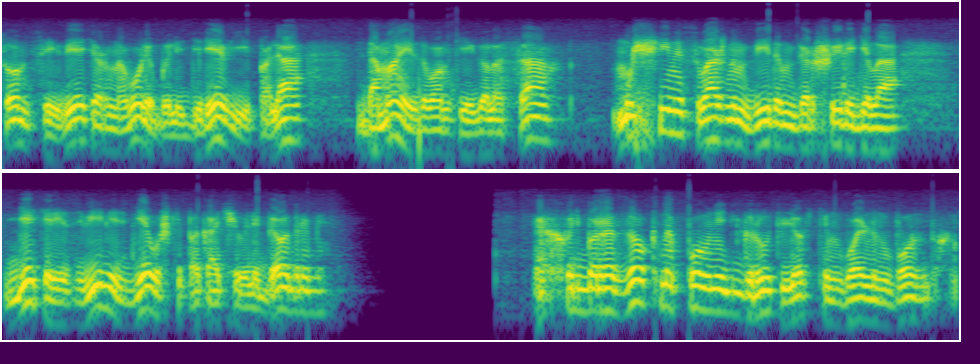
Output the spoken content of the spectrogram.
солнце и ветер, на воле были деревья и поля, дома и звонкие голоса, Мужчины с важным видом вершили дела, дети резвились, девушки покачивали бедрами. Хоть бы разок наполнить грудь легким вольным воздухом.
